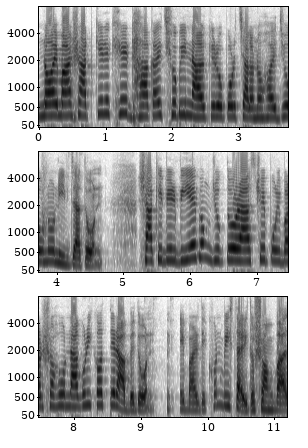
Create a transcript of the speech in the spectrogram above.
নয় মাস আটকে রেখে ঢাকায় ছবির নায়কের ওপর চালানো হয় যৌন নির্যাতন। সাকিবের বিয়ে এবং যুক্তরাষ্ট্রে পরিবারসহ নাগরিকত্বের আবেদন। এবার দেখুন বিস্তারিত সংবাদ।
